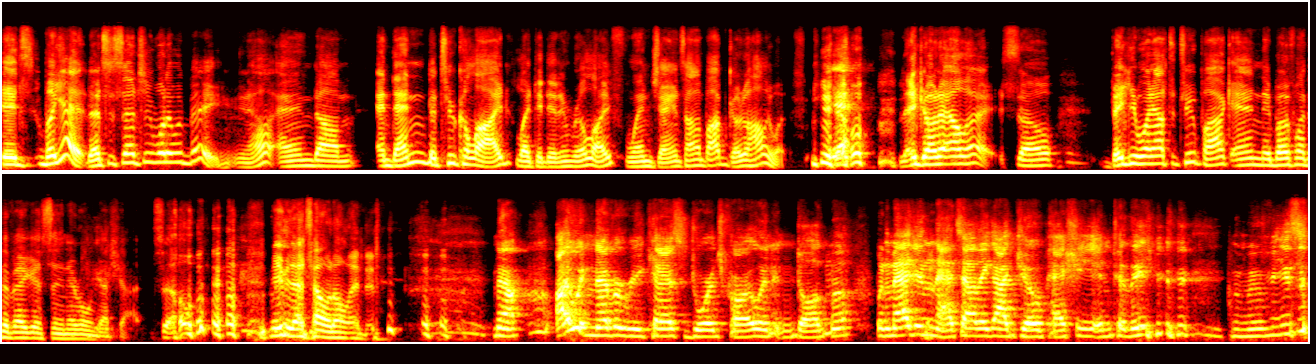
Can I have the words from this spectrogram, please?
it's but yeah, that's essentially what it would be, you know. And um and then the two collide like they did in real life when Jay and Silent Bob go to Hollywood. You Yeah. know, they go to LA. So Biggie went out to Tupac and they both went to Vegas and everyone got shot. So maybe that's how it all ended. Now, I would never recast George Carlin in Dogma, but imagine that's how they got Joe Pesci into the, the movies.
